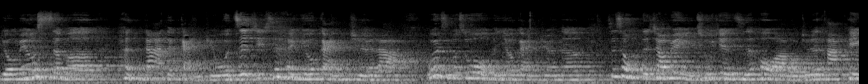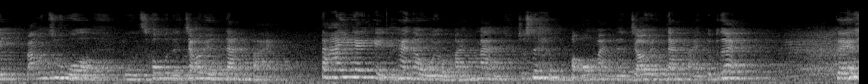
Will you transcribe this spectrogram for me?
有没有什么很大的感觉？我自己是很有感觉啦。为什么说我很有感觉呢？自从我们的胶原饮出现之后啊，我觉得它可以帮助我补充我的胶原蛋白。大家应该可以看到我有满满，就是很饱满的胶原蛋白，对不对？对。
